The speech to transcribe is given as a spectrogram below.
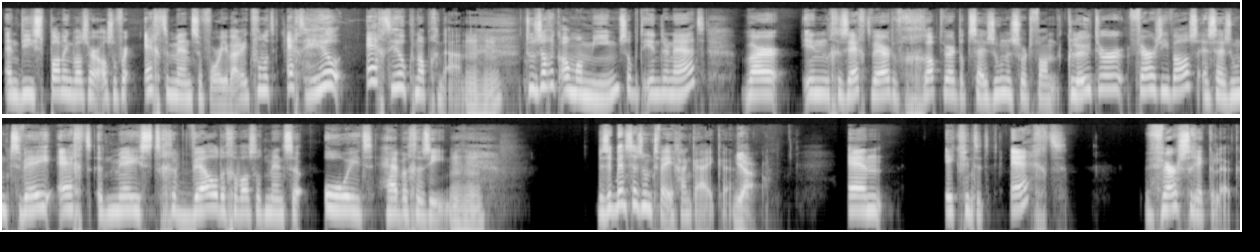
En die spanning was er alsof er echte mensen voor je waren. Ik vond het echt heel, echt heel knap gedaan. Mhm. Toen zag ik allemaal memes op het internet. Waarin gezegd werd of gegrapt werd dat seizoen een soort van kleuterversie was. En seizoen 2 echt het meest geweldige was dat mensen ooit hebben gezien. Mhm. Dus ik ben seizoen 2 gaan kijken. Ja. En ik vind het echt verschrikkelijk.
